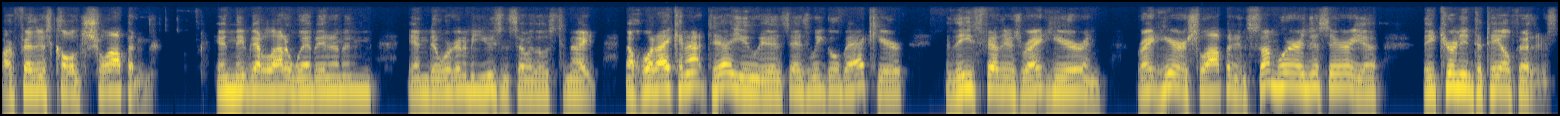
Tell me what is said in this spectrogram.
are feathers called schlappen. And they've got a lot of web in them, and, and uh, we're going to be using some of those tonight. Now, what I cannot tell you is as we go back here, these feathers right here and right here are schlappen, and somewhere in this area, they turn into tail feathers.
